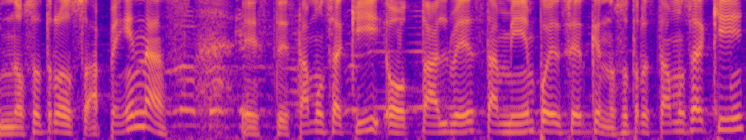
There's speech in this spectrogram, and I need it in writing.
nosotros apenas este, estamos aquí o tal vez también puede ser que nosotros estamos aquí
